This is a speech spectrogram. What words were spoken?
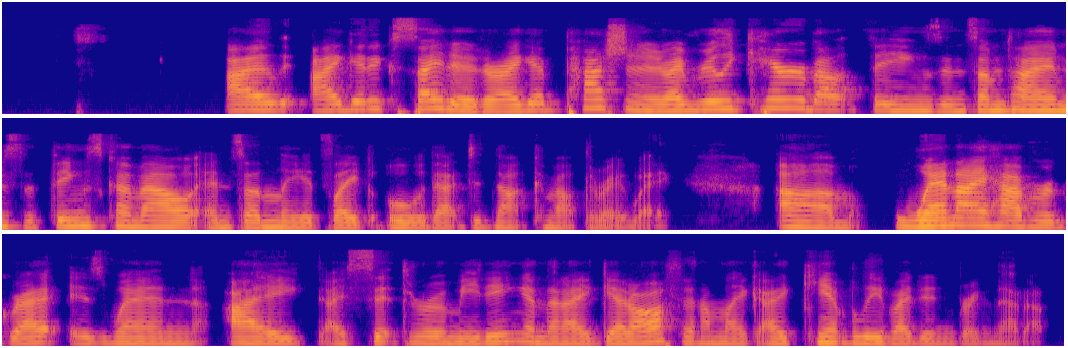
I I get excited or I get passionate. I really care about things and sometimes the things come out and suddenly it's like, "Oh, that did not come out the right way." Um when I have regret is when I I sit through a meeting and then I get off and I'm like, "I can't believe I didn't bring that up."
